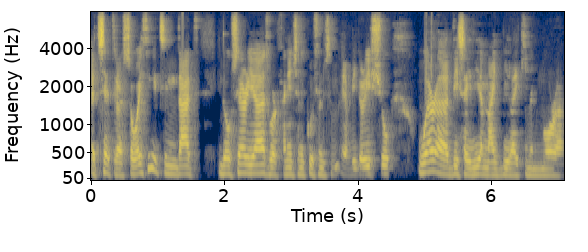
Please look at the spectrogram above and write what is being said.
etc. So I think it's in that, in those areas where financial inclusion is a bigger issue, where uh, this idea might be like even more uh,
